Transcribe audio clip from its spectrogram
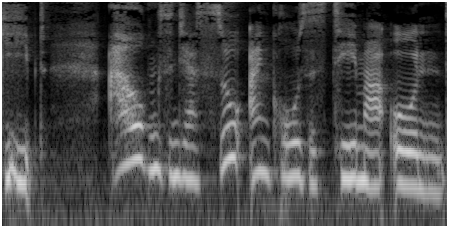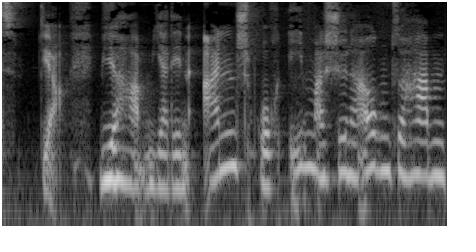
gibt. Augen sind ja so ein großes Thema und ja, wir haben ja den Anspruch, immer schöne Augen zu haben.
